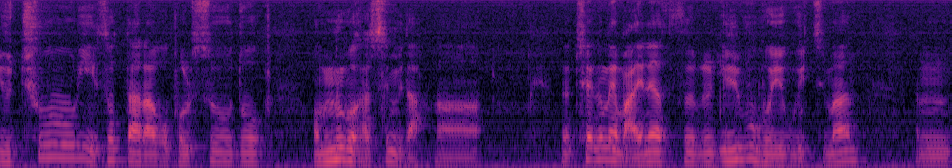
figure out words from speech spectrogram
유출이 있었다라고 볼 수도 없는 것 같습니다. 어, 최근에 마이너스를 일부 보이고 있지만 음,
